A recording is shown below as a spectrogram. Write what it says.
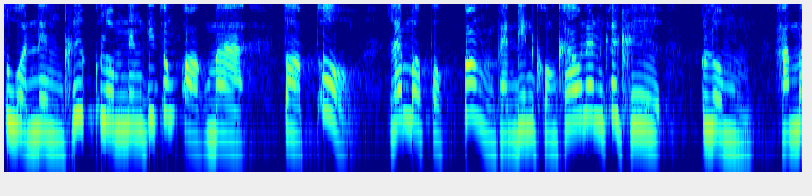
ส่วนหนึ่งคือกลุ่มหนึ่งที่ต้องออกมาตอบโต้ และมาปกป้องแผ่นดินของเขานั่นก็คือกลุ่มฮาม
